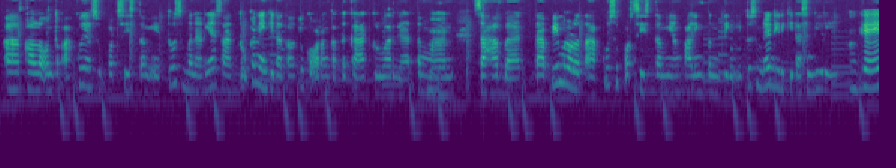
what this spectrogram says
Uh, kalau untuk aku ya support system itu sebenarnya satu kan yang kita tahu tuh ke orang terdekat, keluarga, teman, hmm. sahabat. Tapi menurut aku support system yang paling penting itu sebenarnya diri kita sendiri. Oke. Okay.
